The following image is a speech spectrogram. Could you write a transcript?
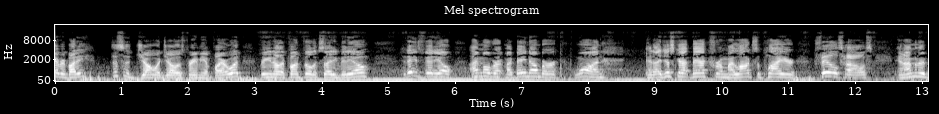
everybody, this is Joe with Joe's Premium Firewood, bringing another fun-filled, exciting video. Today's video, I'm over at my bay number one, and I just got back from my log supplier, Phil's house, and I'm gonna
